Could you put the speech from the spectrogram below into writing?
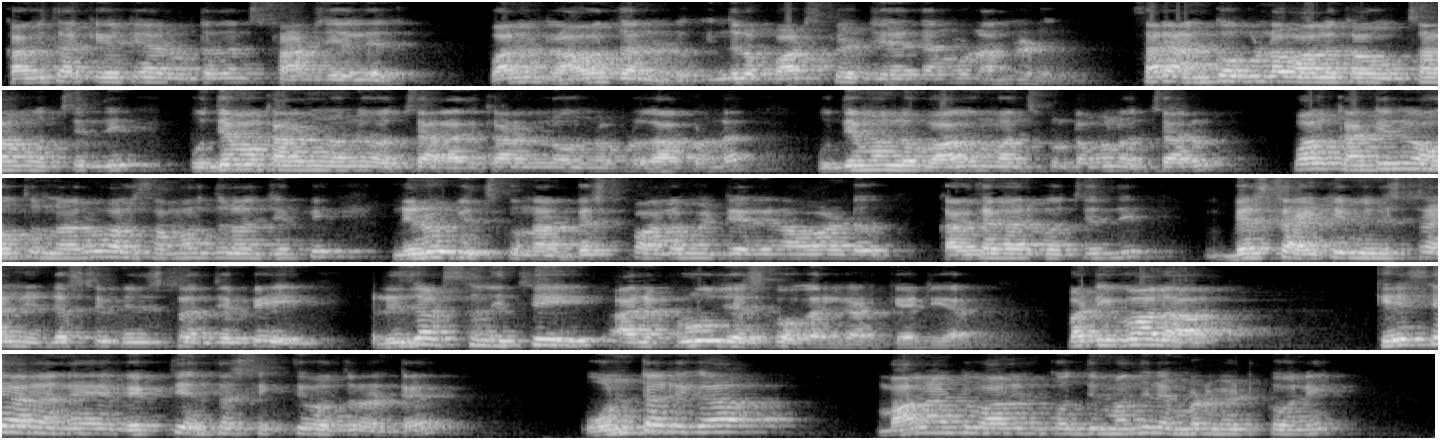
కవిత కేటీఆర్ ఉంటుందని స్టార్ట్ చేయలేదు. వాళ్ళని రావద్దన్నాడు. ఇందులో పార్టిసిపేట్ చేయొద్దని కూడా అన్నాడు. సరే అనుకోకుండా వాళ్ళకు ఆ ఉత్సాహం వచ్చింది. ఉద్యమ కాలంలోనే వచ్చారు. అధికారంలో ఉన్నప్పుడు కాకుండా ఉద్యమంలో భాగం పంచుకుంటామని వచ్చారు. వాళ్ళు కంటిన్యూ అవుతున్నారు వాళ్ళు సమర్థులు అని చెప్పి నిరూపించుకున్నారు. బెస్ట్ పార్లమెంటేరియన్ అవార్డు కవిత గారికి వచ్చింది. Best IT minister and industry minister అని చెప్పి రిజల్ట్స్ ఇచ్చి ఆయన ప్రూవ్ చేసుకోగలిగాడు కేటీఆర్. బట్ ఇవాళ కేసీఆర్ అనే వ్యక్తి ఎంత శక్తివంతుడు అంటే ఒంటరిగా మాలాంటి వాళ్ళని కొద్ది మందిని ఎంబడి పెట్టుకొని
